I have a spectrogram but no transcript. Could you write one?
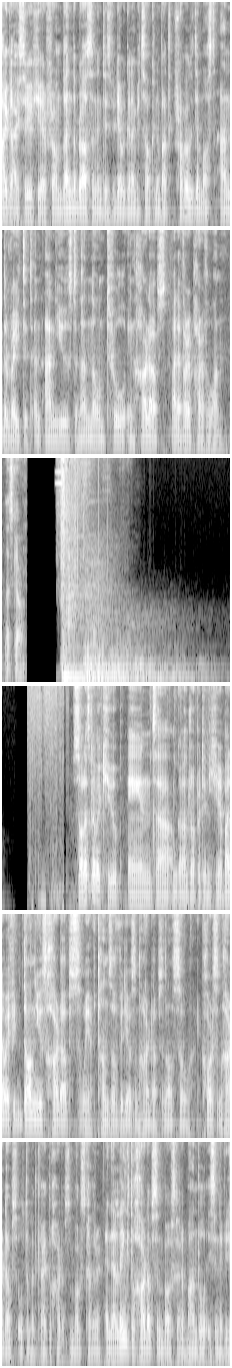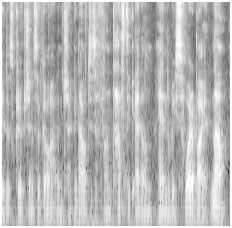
Hi guys, Ryuu here from Blender Bros and in this video we're going to be talking about probably the most underrated and unused and unknown tool in HardOps, but a very powerful one. Let's go. So let's grab a cube and uh, I'm gonna drop it in here. By the way, if you don't use hard HardOps, we have tons of videos on hard HardOps and also a course on hard HardOps, Ultimate Guide to hard HardOps and box cutter. And the link to hard HardOps and box cutter bundle is in the video description, so go ahead and check it out. It's a fantastic add-on and we swear by it. Now,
